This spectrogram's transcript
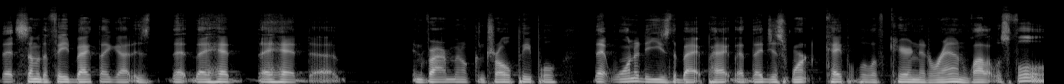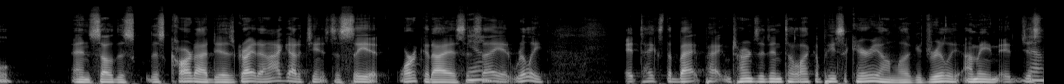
that some of the feedback they got is that they had they had uh, environmental control people that wanted to use the backpack that they just weren't capable of carrying it around while it was full. And so this this card idea is great, and I got a chance to see it work at ISSA. Yeah. It really it takes the backpack and turns it into like a piece of carry-on luggage. Really, I mean, it just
